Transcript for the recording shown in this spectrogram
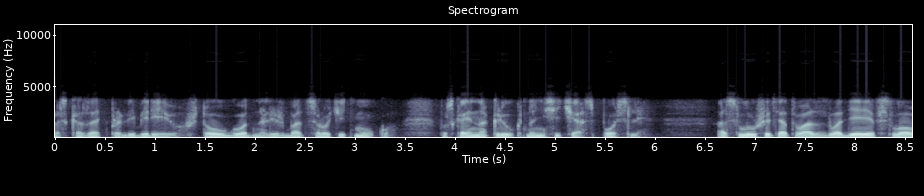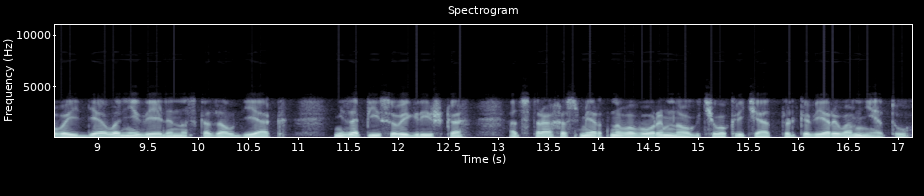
рассказать про Либерею. Что угодно, лишь бы отсрочить муку. Пускай на крюк, но не сейчас, после. «А слушать от вас, злодеев, слово и дело не велено», — сказал дьяк. «Не записывай, Гришка. От страха смертного воры много чего кричат, только веры вам нету.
